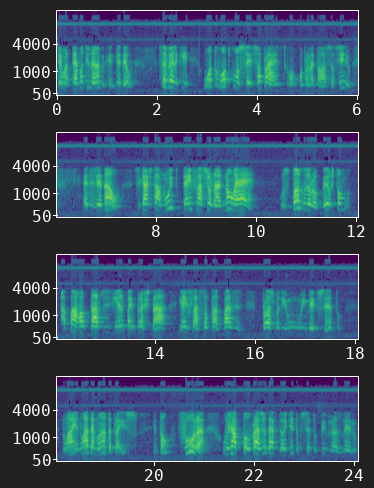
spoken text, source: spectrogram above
ter uma termodinâmica, entendeu? Você vê que um outro, um outro conceito, só para complementar o raciocínio, é dizer, não, se gastar muito é inflacionário. Não é. Os bancos europeus estão abarrotados de dinheiro para emprestar e a inflação está quase próxima de 1, 1,5%. Não há, não há demanda para isso. Então, fura. O, Japão, o Brasil deve ter 80% do PIB brasileiro,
